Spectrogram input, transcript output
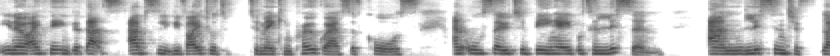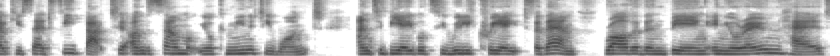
you know, I think that that's absolutely vital to, to making progress, of course, and also to being able to listen and listen to, like you said, feedback to understand what your community want and to be able to really create for them rather than being in your own head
